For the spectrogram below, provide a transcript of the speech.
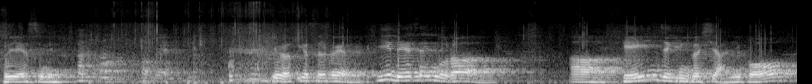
주 예수님. 이거 어떻게 설명해야 될까? 이 네 생물은 어, 개인적인 것이 아니고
